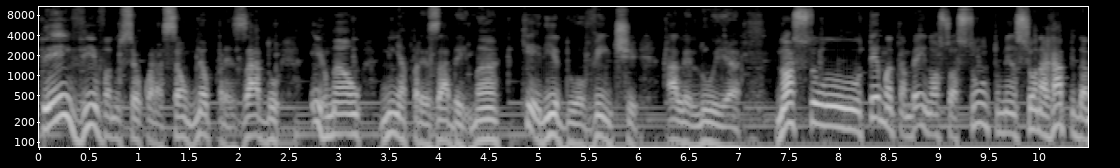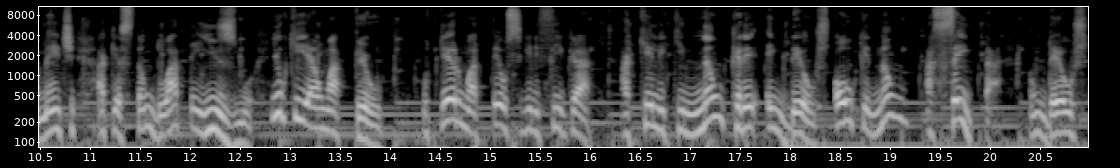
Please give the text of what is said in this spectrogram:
bem viva no seu coração, meu prezado irmão, minha prezada irmã, querido ouvinte, aleluia. Nosso tema também, nosso assunto, menciona rapidamente a questão do ateísmo. E o que é um ateu? O termo ateu significa aquele que não crê em Deus ou que não aceita um Deus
